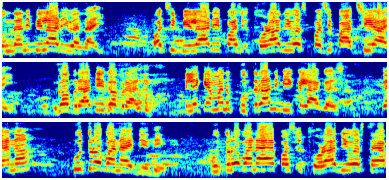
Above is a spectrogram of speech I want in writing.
ઉંદરની બિલાડી બનાવી. પછી બિલાડી પાછી થોડા દિવસ પછી પાછી આવી. ગભરાતી ગભરાતી. એટલે કે મને કૂતરાની બીક લાગે છે. તેને કૂતરો બનાવી દીધી. કૂતરો બનાવ્યા પછી થોડા દિવસ થયા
